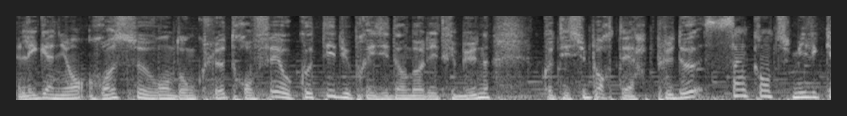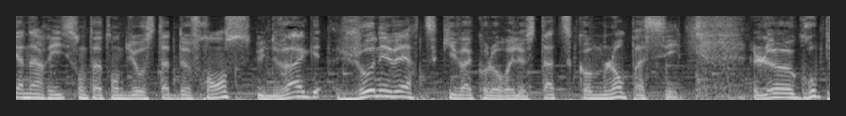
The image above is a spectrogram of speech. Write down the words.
Les gagnants recevront donc le trophée aux côtés du président dans les tribunes. Côté plus de 50 000 Canaries sont attendus au Stade de France. Une vague jaune et verte qui va colorer le stade comme l'an passé. Le groupe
